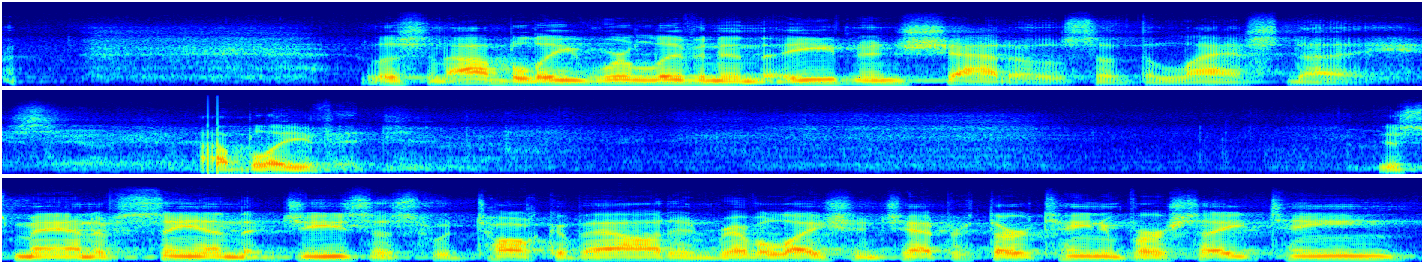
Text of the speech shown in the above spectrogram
Listen, I believe we're living in the evening shadows of the last days. I believe it. This man of sin that Jesus would talk about in Revelation chapter 13 and verse 18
